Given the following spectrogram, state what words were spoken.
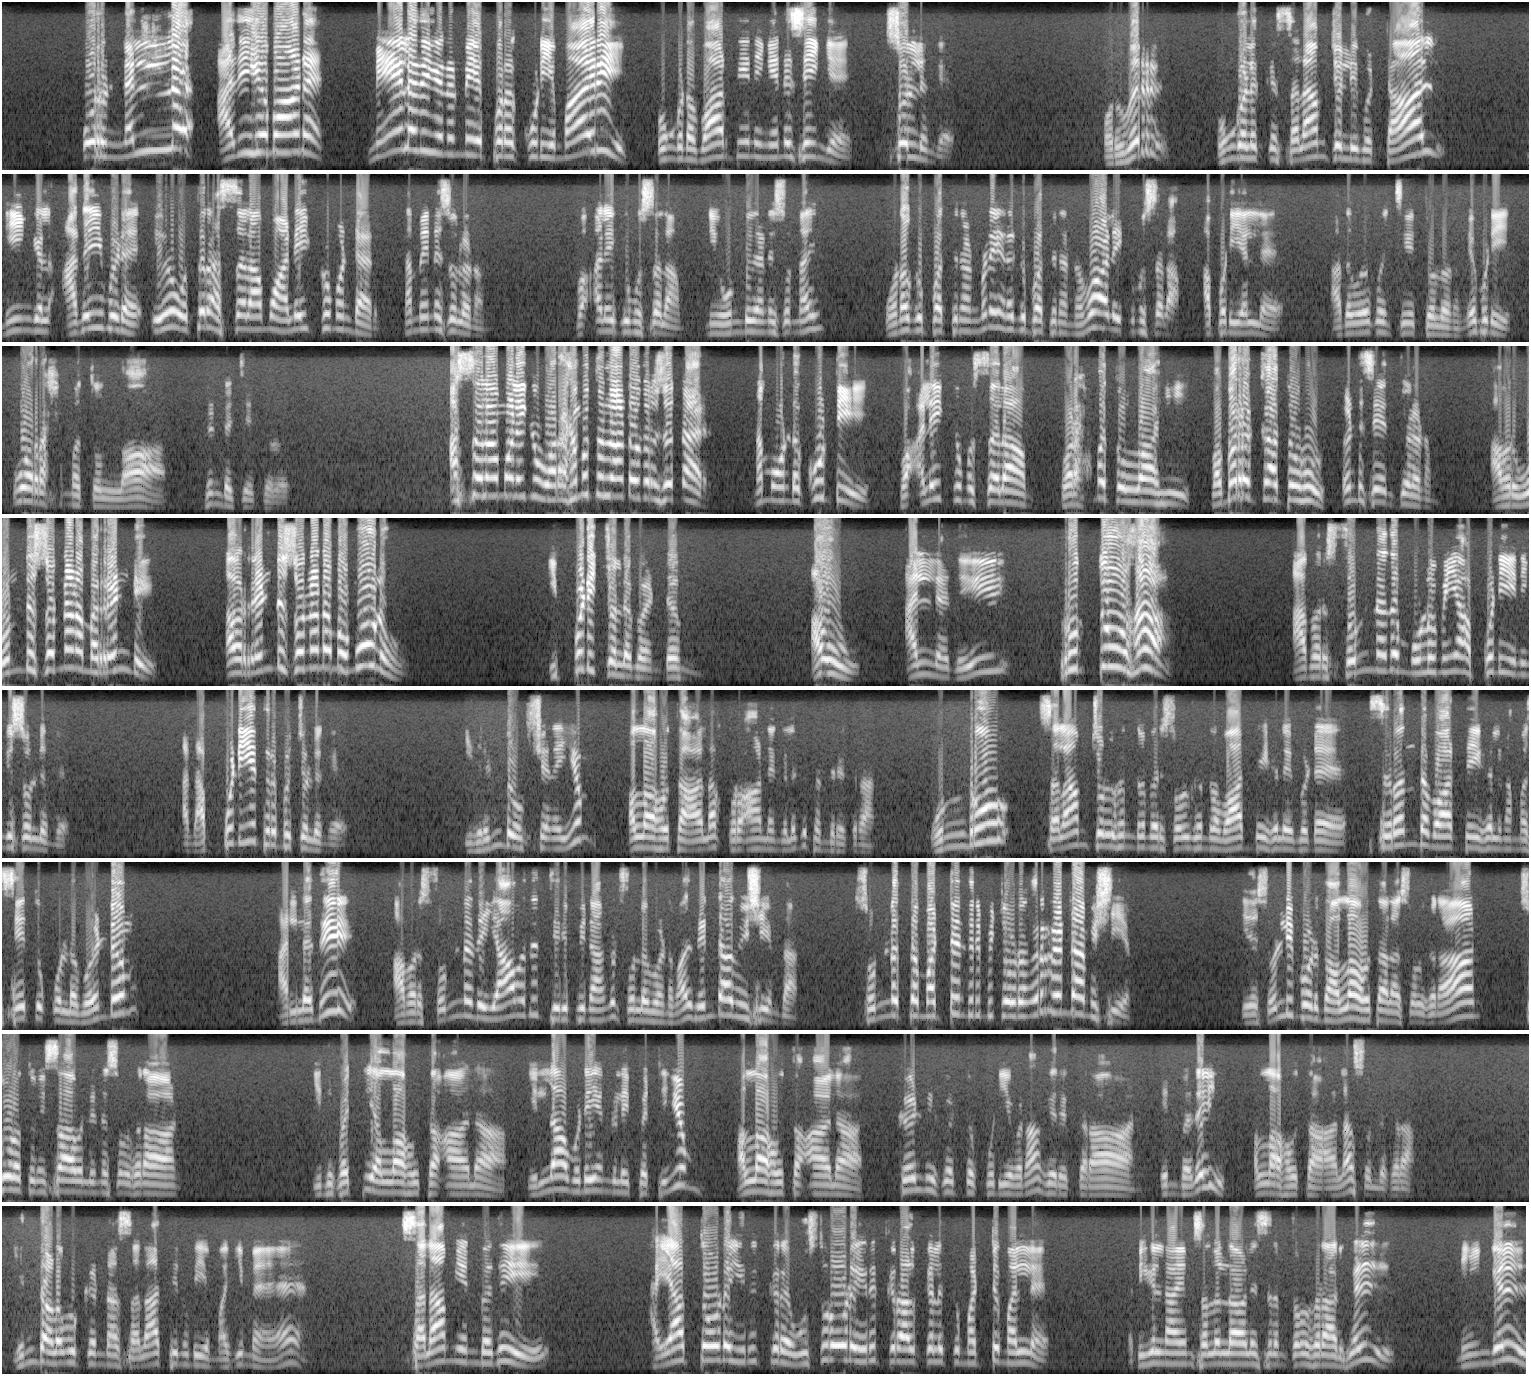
ஒரு நல்ல அதிகமான மேலதிக நன்மையை பெறக்கூடிய மாதிரி உங்களோட வார்த்தையை நீங்க என்ன செய்யுங்க? சொல்லுங்க. ஒருவர் உங்களுக்கு சலாம் சொல்லிவிட்டால் நீங்கள் அதை விட ஏதோ ஒருத்தர் அஸ்ஸலாமு அழைக்கும் என்றார். நம்ம என்ன சொல்லணும்? அலைக்கும் அஸ்ஸலாம். நீ ஒன்று தானே சொன்னாய்? உனக்கு பத்து நன்மை எனக்கு பத்து நண்பன் அலைக்கும் அஸ்ஸலாம். அப்படி அல்ல. அதை விட கொஞ்சம் சேர்த்து சொல்லணும். எப்படி? ஓ ரஹமத்துல்லா. ரெண்ட சேர்த்து சொல்லணும். அஸ்ஸலாமு அலைக்கும் வரஹமத்துல்லான்ற ஒருத்தர் சொன்னார். நம்ம உண்ட கூட்டி அலைக்கும் ஒரு வரஹமத்துல்லாஹி வபரக்காத்துஹு என்று சேர்த்து சொல்லணும். அவர் ஒன்று சொன்னா நம்ம ரெண்டு. அவர் ரெண்டு சொன்னா நம்ம மூணு. இப்படி சொல்ல வேண்டும். அவு அல்லது ருத்துஹா. அவர் சொன்னதை முழுமையா அப்படியே நீங்க சொல்லுங்க. அது அப்படியே திரும்ப சொல்லுங்க. இது ரெண்டு ஆப்ஷனையும் அல்லாஹு தாலா குர்ஆன் எங்களுக்கு தந்திருக்கிறான். ஒன்று சலாம் சொல்கின்றவர் சொல்கின்ற வார்த்தைகளை விட சிறந்த வார்த்தைகளை நம்ம சேர்த்துக் கொள்ள வேண்டும். அல்லது அவர் சொன்னதையாவது திருப்பி நாங்கள் சொல்ல வேண்டும். அது ரெண்டாவது விஷயம் தான் சொன்னதை மட்டும் திருப்பி சொல்றங்கிற ரெண்டாம் விஷயம். இதை சொல்லி பொழுது அல்லாஹு தாலா சொல்கிறான். சூரத்து நிசாவில் என்ன சொல்கிறான்? இது பற்றி அல்லாஹு தாலா எல்லா விடயங்களை பற்றியும் அல்லாஹு தாலா கேள்வி கேட்கக்கூடியவனாக இருக்கிறான் என்பதை அல்லாஹு தாலா சொல்லுகிறான். எந்த அளவுக்கு என்ன சலாத்தினுடைய மகிமை? சலாம் என்பது ஹயாத்தோடு இருக்கிற உசுரோட இருக்கிற ஆட்களுக்கு மட்டுமல்ல. அடிகள் நாயம் சல்லா அலிஸ்லம் சொல்கிறார்கள் நீங்கள்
